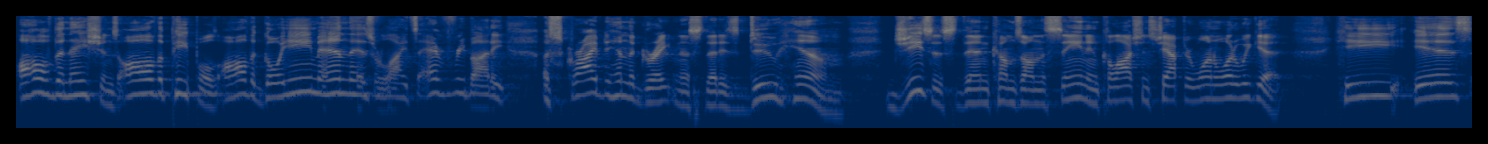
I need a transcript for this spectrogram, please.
All the nations, all the people, all the Goyim and the Israelites, everybody ascribe to him the greatness that is due him. Jesus then comes on the scene in Colossians chapter 1. What do we get? He is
